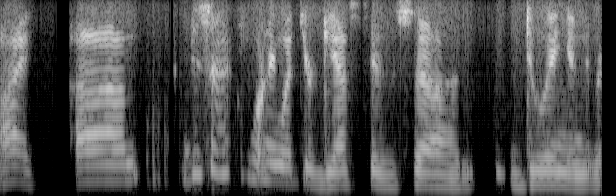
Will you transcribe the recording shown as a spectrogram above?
Hi. Um, just wondering what your guest is uh, doing. And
